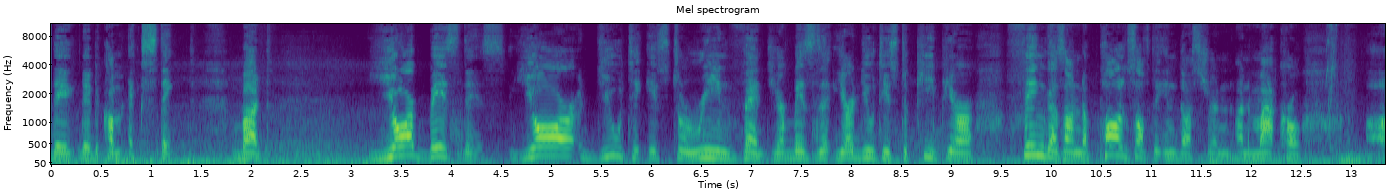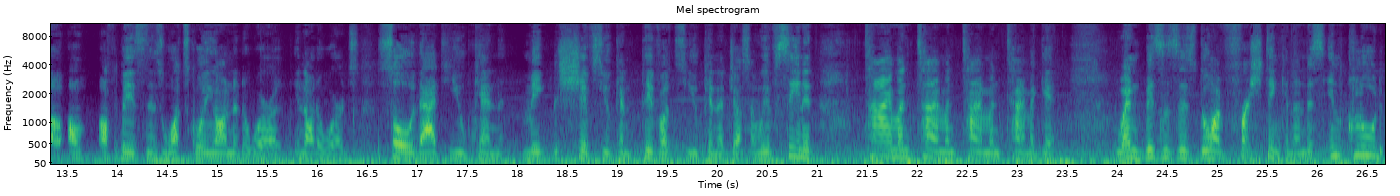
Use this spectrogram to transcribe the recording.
they, they become extinct. But your business, your duty is to reinvent. Your business, your duty is to keep your fingers on the pulse of the industry and, the macro of, of, of, business, what's going on in the world, in other words, so that you can make the shifts, you can pivot, you can adjust. And we've seen it time and time and time and time again when businesses don't have fresh thinking. And this include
